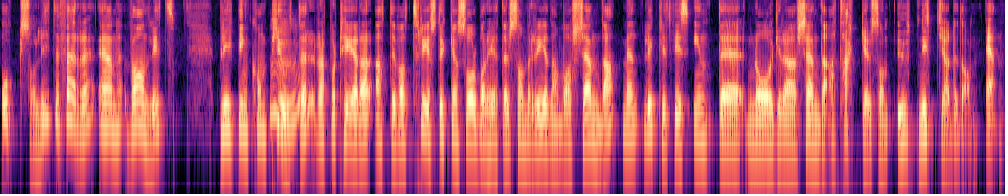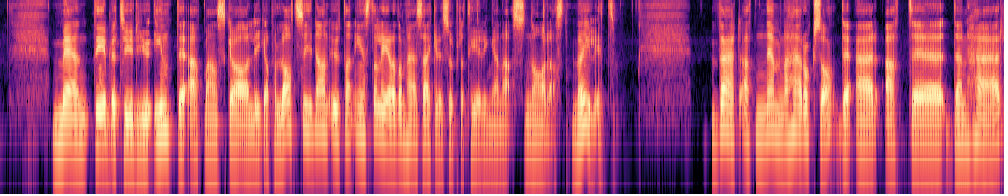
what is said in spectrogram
också lite färre än vanligt. Bleeping Computer mm. rapporterar att det var tre stycken sårbarheter som redan var kända, men lyckligtvis inte några kända attacker som utnyttjade dem än. Men det okay. betyder ju inte att man ska ligga på latsidan utan installera de här säkerhetsuppdateringarna snarast möjligt. Värt att nämna här också, det är att eh, den här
